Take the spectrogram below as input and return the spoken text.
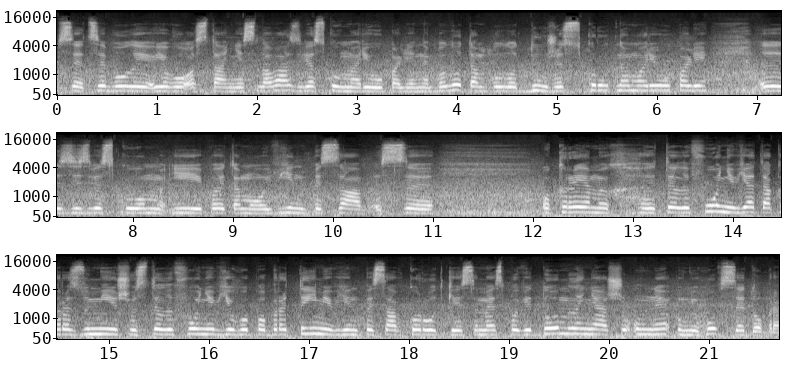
Все, це були його останні слова. Зв'язку в Маріуполі не було. Там було дуже скрутно в Маріуполі е, зі зв'язком, і тому він писав з окремих е, телефонів. Я так розумію, що з телефонів його побратимів він писав короткі смс-повідомлення, що у не- у нього все добре.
